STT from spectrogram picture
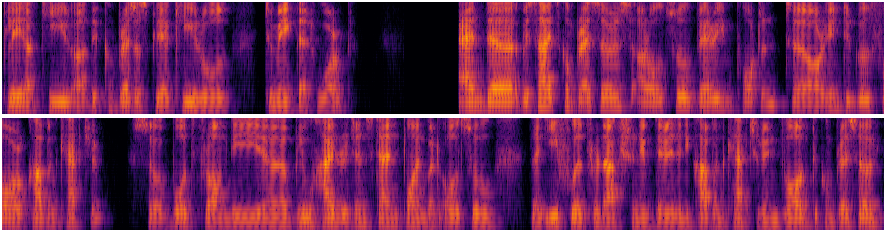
play a key, the compressors play a key role to make that work. And uh, besides, compressors are also very important uh, or integral for carbon capture. So both from the uh, blue hydrogen standpoint, but also the e-fuel production, if there is any carbon capture involved, the compressor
